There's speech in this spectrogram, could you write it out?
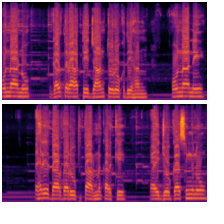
ਉਹਨਾਂ ਨੂੰ ਗਲਤ ਰਾਹ ਤੇ ਜਾਣ ਤੋਂ ਰੋਕਦੇ ਹਨ। ਉਹਨਾਂ ਨੇ ਪਹਿਰੇਦਾਰ ਦਾ ਰੂਪ ਧਾਰਨ ਕਰਕੇ ਭਾਈ ਜੋਗਾ ਸਿੰਘ ਨੂੰ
